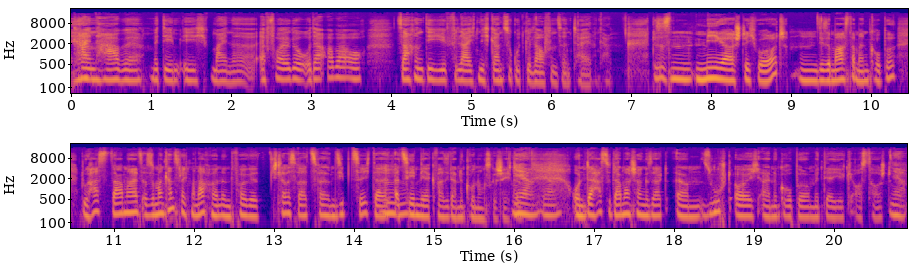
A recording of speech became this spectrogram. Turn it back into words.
keinen habe, mit dem ich meine Erfolge oder aber auch Sachen, die vielleicht nicht ganz so gut gelaufen sind, teilen kann. Das ist ein mega Stichwort, mh, diese Mastermind-Gruppe. Du hast damals, also man kann es vielleicht mal nachhören in Folge, ich glaube es war 72, da erzählen wir ja quasi deine Gründungsgeschichte. Mhm. Ja, ja. Und da hast du damals schon gesagt, ähm, sucht euch eine Gruppe, mit der ihr euch austauscht. Ja.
